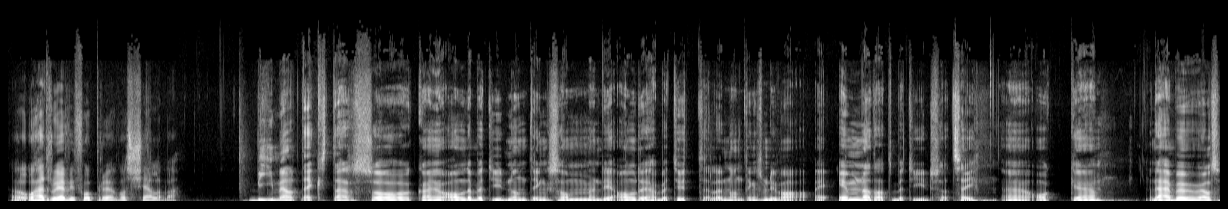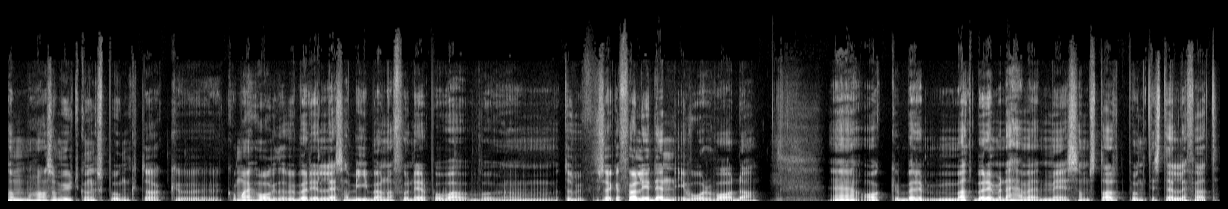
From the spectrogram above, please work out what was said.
Och här tror jag vi får pröva oss själva. Bibeltexter så kan ju aldrig betyda någonting som de aldrig har betytt eller någonting som de var ämnat att betyda så att säga. Eh, Och eh, det här behöver vi väl som, ha som utgångspunkt och eh, komma ihåg då vi började läsa Bibeln och fundera på vad, då vi försöker följa den i vår vardag. Och att börja med det här med, med som startpunkt istället för att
